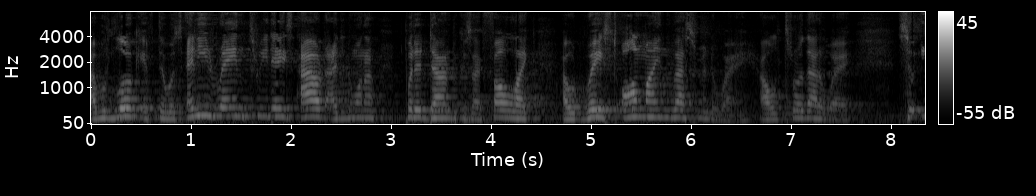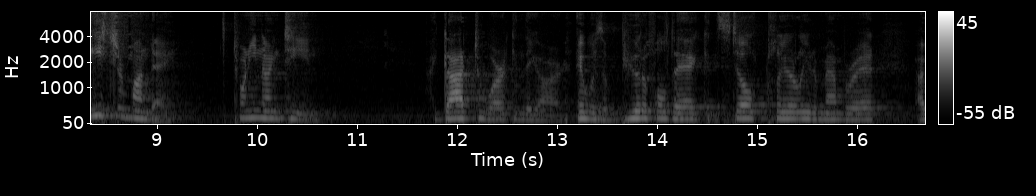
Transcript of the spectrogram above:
I would look if there was any rain three days out. I didn't want to put it down because I felt like I would waste all my investment away. I will throw that away. So Easter Monday, 2019, I got to work in the yard. It was a beautiful day. I can still clearly remember it. I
